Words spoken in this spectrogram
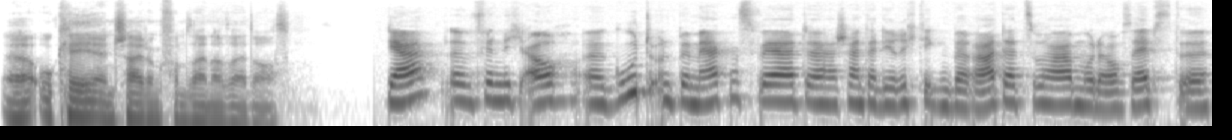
äh, okay Entscheidung von seiner Seite aus. Ja, äh, finde ich auch äh, gut und bemerkenswert. Da scheint er die richtigen Berater zu haben oder auch selbst äh,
